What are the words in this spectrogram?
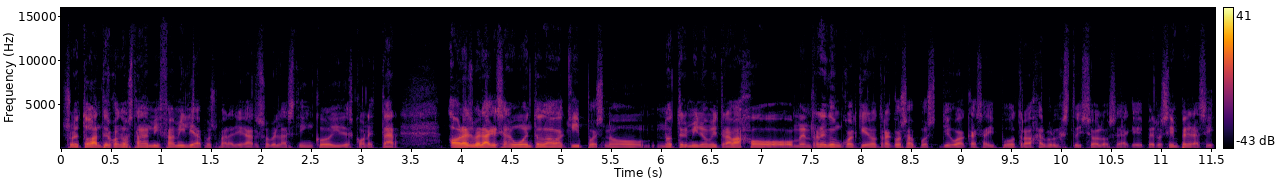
sobre todo antes cuando estaba mi familia pues para llegar sobre las 5 y desconectar. Ahora es verdad que si en algún momento dado aquí pues no no termino mi trabajo o me enredo en cualquier otra cosa, pues llego a casa y puedo trabajar porque estoy solo, o sea que pero siempre era así.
